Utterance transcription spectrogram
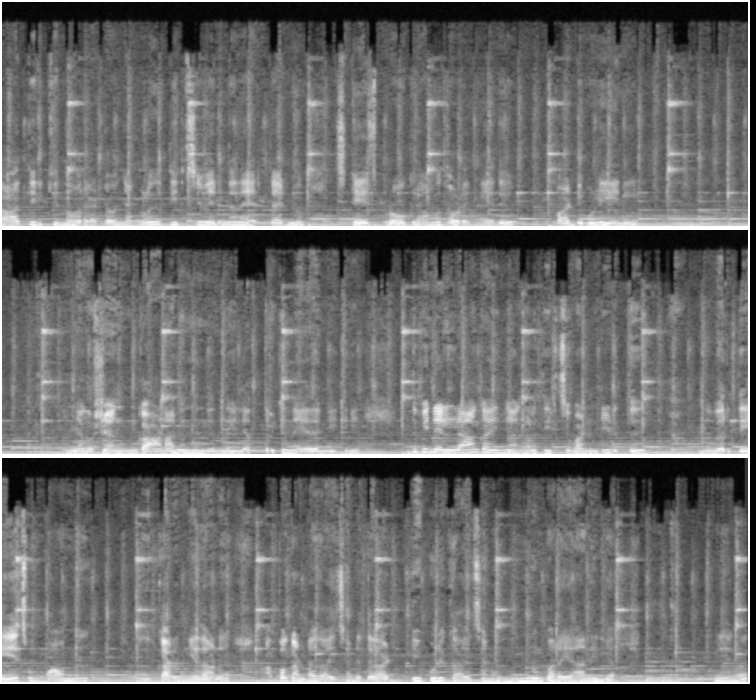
കാത്തിരിക്കുന്നവരാട്ടോ. ഞങ്ങൾ തിരിച്ച് വരുന്ന നേരത്തായിരുന്നു സ്റ്റേജ് പ്രോഗ്രാം തുടങ്ങിയത്. അപ്പോൾ അടിപൊളിയേനി ഞാൻ പക്ഷെ കാണാനൊന്നും നിന്നില്ല. അത്രയ്ക്ക് നേരം വീക്കിന് ഇത് പിന്നെ എല്ലാം കഴിഞ്ഞ് ഞങ്ങൾ തിരിച്ച് വണ്ടി എടുത്ത് ഒന്ന് വെറുതെ ചുമ്മാ ഒന്ന് കറങ്ങിയതാണ്. അപ്പോൾ കണ്ട കാഴ്ചയാണ് ഇത് അടിപൊളി കാഴ്ചയാണ് ഒന്നും പറയാനില്ല. ഇനി ഞങ്ങൾ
